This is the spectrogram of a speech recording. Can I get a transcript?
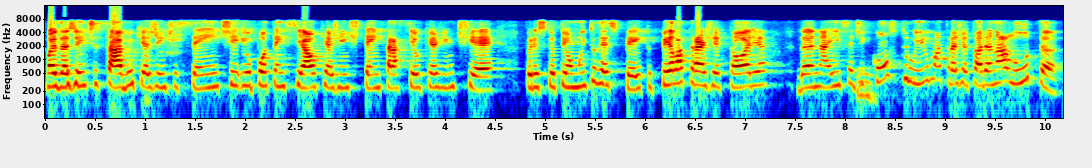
mas a gente sabe o que a gente sente e o potencial que a gente tem para ser o que a gente é. Por isso que eu tenho muito respeito pela trajetória da Anaísa de construir uma trajetória na luta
